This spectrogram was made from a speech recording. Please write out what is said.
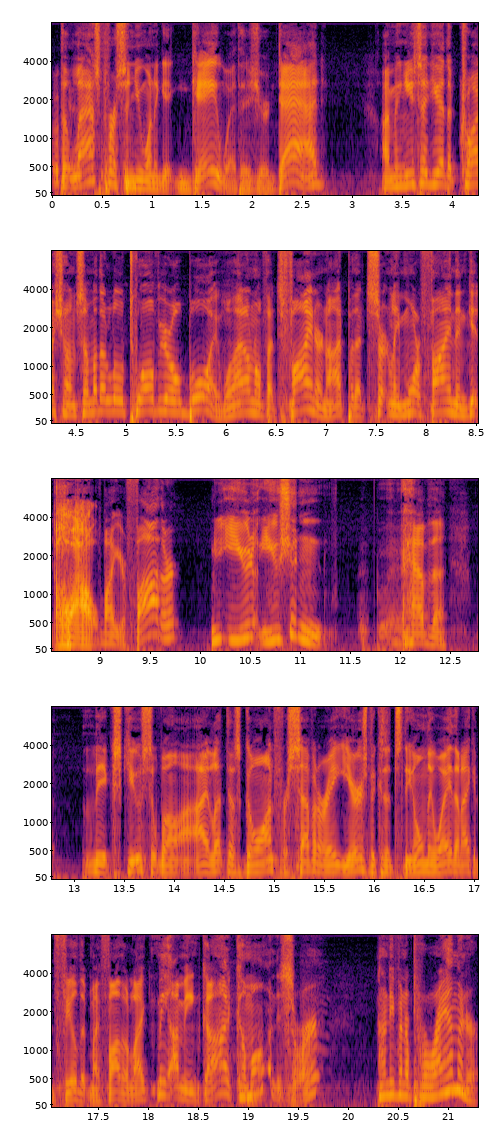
The last person you want to get gay with is your dad. I mean, you said you had the crush on some other little 12 year old boy. Well, I don't know if that's fine or not, but that's certainly more fine than getting oh, wow. by your father. You, you you shouldn't have the the excuse that well I let this go on for seven or eight years because it's the only way that I could feel that my father liked me. I mean, God, come on, sir, not even a parameter.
